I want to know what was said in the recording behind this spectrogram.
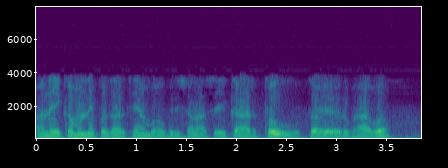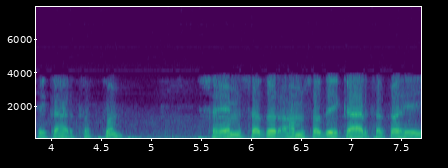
अनेक मन पदार्थ यहाँ बहुबुरी समास एकार्थ भाव एकार्थत्व। स्वयं शब्द और अहम शब्द एकार्थक है।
